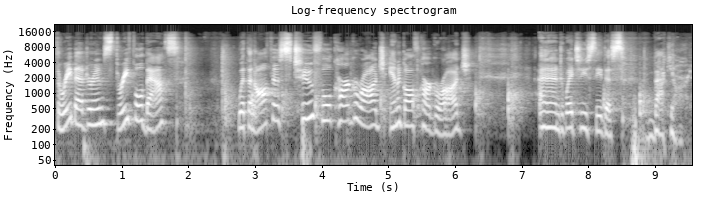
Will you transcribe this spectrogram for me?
three bedrooms, three full baths, with an office, two full car garage, and a golf car garage. And wait till you see this backyard.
